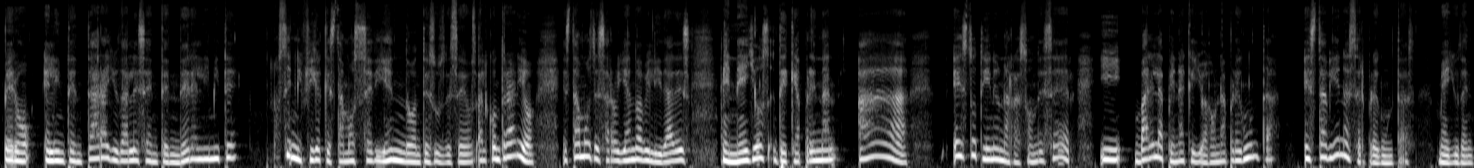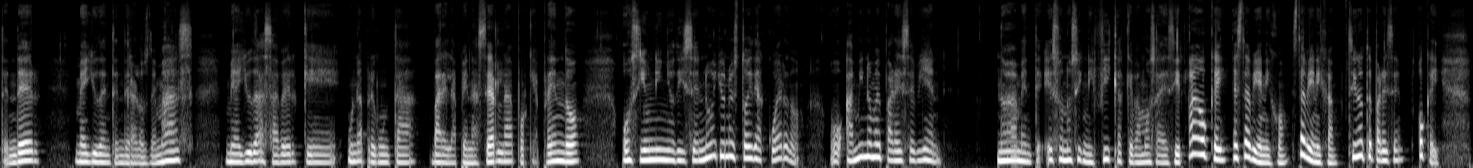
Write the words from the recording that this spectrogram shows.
Pero el intentar ayudarles a entender el límite no significa que estamos cediendo ante sus deseos, al contrario, estamos desarrollando habilidades en ellos de que aprendan, ah, esto tiene una razón de ser y vale la pena que yo haga una pregunta. Está bien hacer preguntas me ayuda a entender, me ayuda a entender a los demás, me ayuda a saber que una pregunta vale la pena hacerla porque aprendo, o si un niño dice, no, yo no estoy de acuerdo, o a mí no me parece bien. Nuevamente, eso no significa que vamos a decir, ah, ok, está bien, hijo, está bien, hija, si no te parece, ok.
